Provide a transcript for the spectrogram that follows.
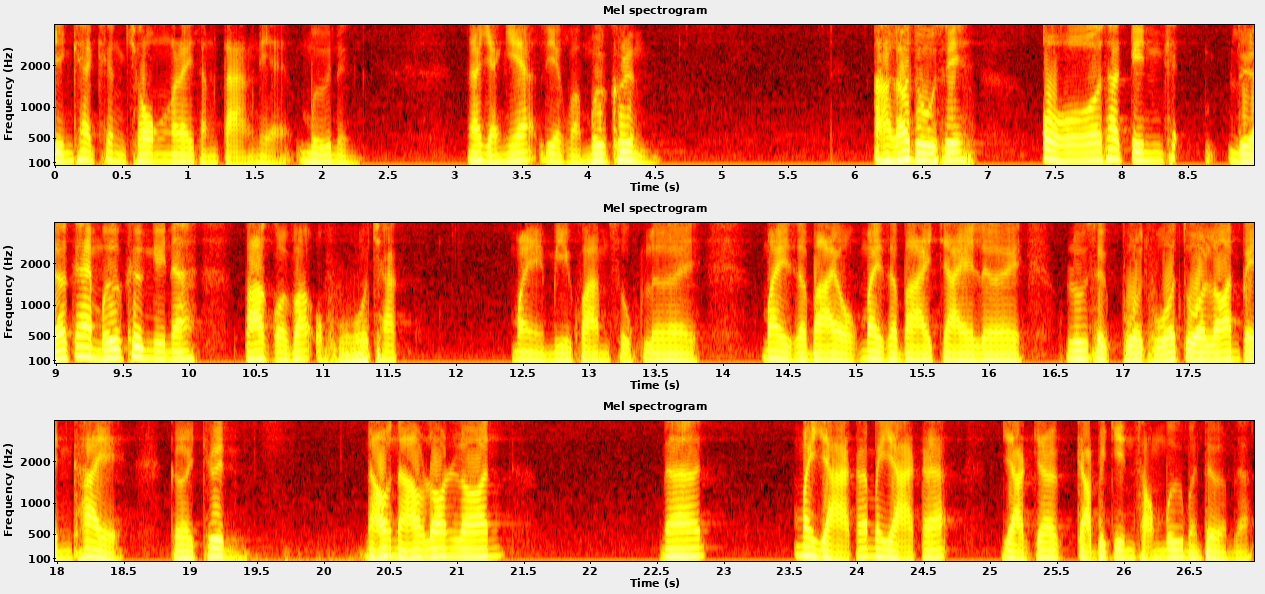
กินแค่เครื่องชงอะไรต่าง ๆ เนี่ย มื้อหนึ่งนะอย่างเงี้ยเรียกว่ามื้อครึ่งอ่าแล้วดูสิ โอ้ถ้ากินเหลือแค่มื้อครึ่งนี่นะปรากฏว่า โอ้โหชักไม่มีความสุขเลย ไม่สบายอกไม่สบายใจเลย รู้สึกปวดหัวตัวร้อนเป็นไข้เกิดขึ้น หนาวหนาวร้อนร้อนนะ ไม่อยากแล้วไม่อยากแล้วอยากจะกลับไปกินสองมือเหมือนเดิมแล้ว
